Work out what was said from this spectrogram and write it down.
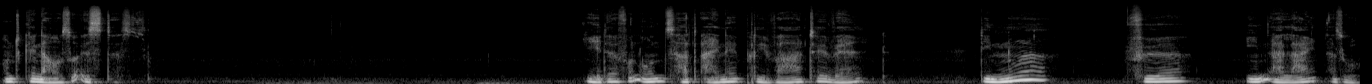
Und genau so ist es. Jeder von uns hat eine private Welt, die nur für ihn allein, also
